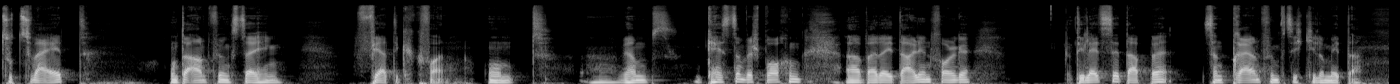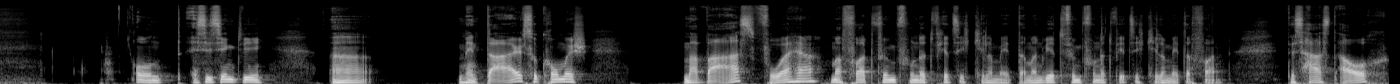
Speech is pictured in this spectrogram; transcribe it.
zu zweit unter Anführungszeichen fertig gefahren. Und äh, wir haben es gestern besprochen äh, bei der Italien-Folge. Die letzte Etappe sind 53 Kilometer. Und es ist irgendwie äh, mental so komisch. Man weiß vorher, man fährt 540 Kilometer. Man wird 540 Kilometer fahren. Das heißt auch,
